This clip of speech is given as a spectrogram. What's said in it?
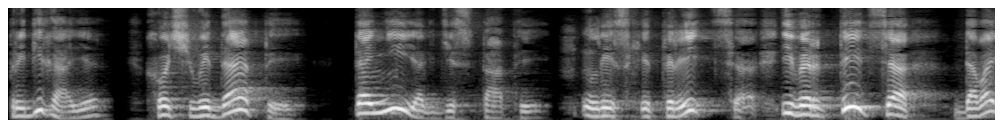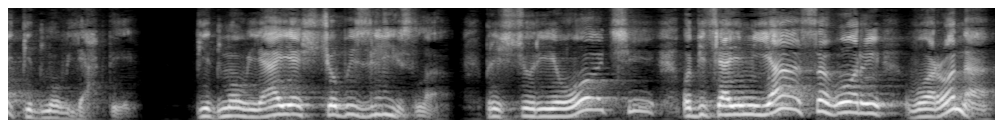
Прибігає, хоч видати, та ніяк дістати. Лис хитриться і вертиться, давай підмовляти. Підмовляє, щоби злізла. Прищурює очі, обіцяє м'яса гори, ворона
